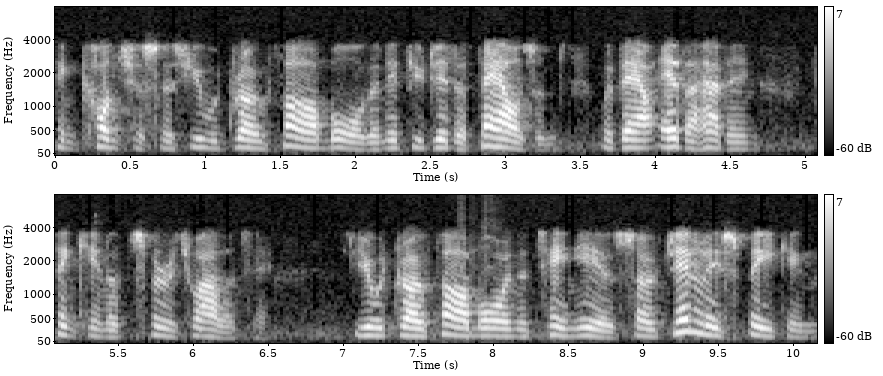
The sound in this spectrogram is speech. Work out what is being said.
in consciousness, you would grow far more than if you did a thousand without ever having thinking of spirituality. You would grow far more in the 10 years. So, generally speaking,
